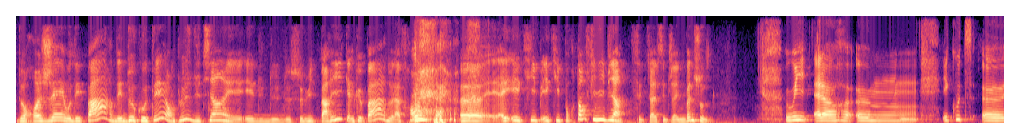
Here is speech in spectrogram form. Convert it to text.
de, rejet au départ, des deux côtés, en plus du tien et, de, celui de Paris, quelque part, de la France, euh, et, qui, et qui pourtant finit bien C'est déjà, déjà une bonne chose. Oui, alors, euh, écoute, euh,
